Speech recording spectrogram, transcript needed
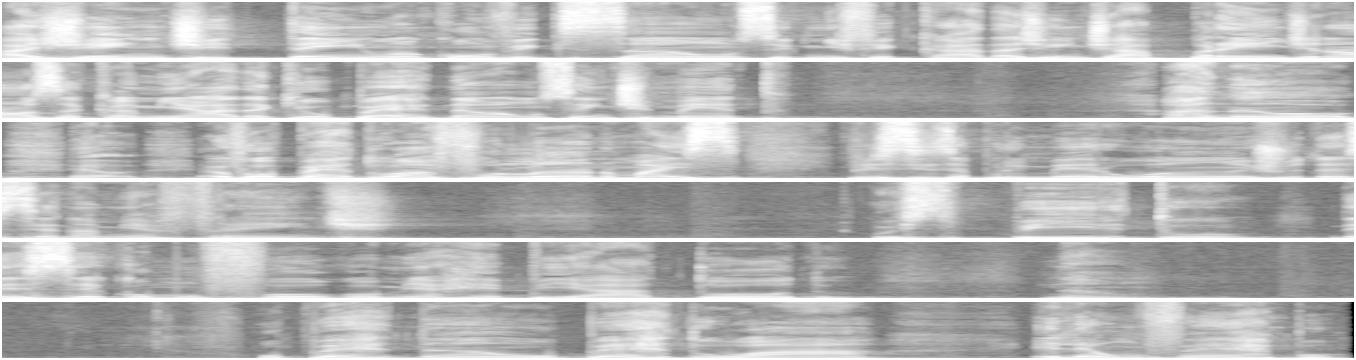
a gente tem uma convicção, um significado, a gente aprende na nossa caminhada que o perdão é um sentimento. Ah, não, eu, eu vou perdoar Fulano, mas precisa primeiro o anjo descer na minha frente. O Espírito descer como fogo ou me arrepiar todo. Não. O perdão, o perdoar, ele é um verbo.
